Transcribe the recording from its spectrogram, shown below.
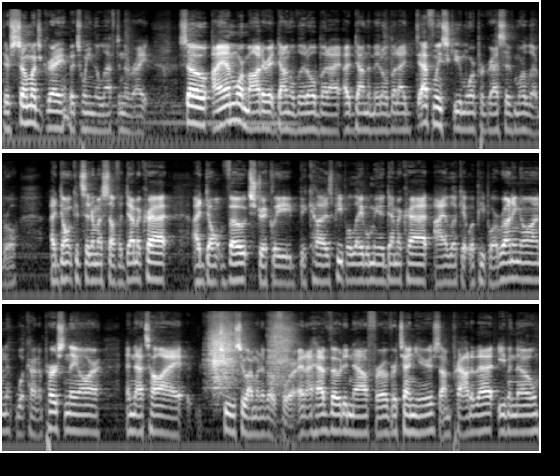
There's so much gray in between the left and the right. So I am more moderate down the little, but I uh, down the middle, but I definitely skew more progressive, more liberal. I don't consider myself a Democrat. I don't vote strictly because people label me a Democrat. I look at what people are running on, what kind of person they are, and that's how I choose who I'm going to vote for. And I have voted now for over 10 years. I'm proud of that, even though,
